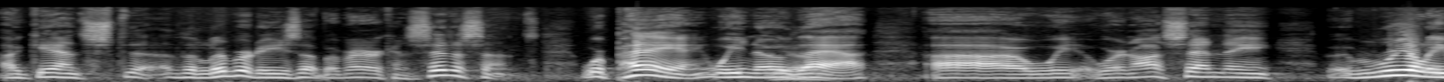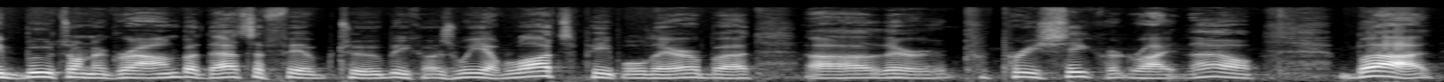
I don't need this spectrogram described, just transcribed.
against uh, the liberties of American citizens. We're paying, we know yeah. that. Uh, we, we're not sending really boots on the ground, but that's a fib too because we have lots of people there, but uh, they're pretty secret right now. But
